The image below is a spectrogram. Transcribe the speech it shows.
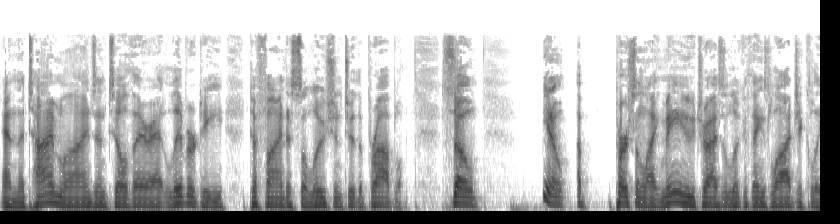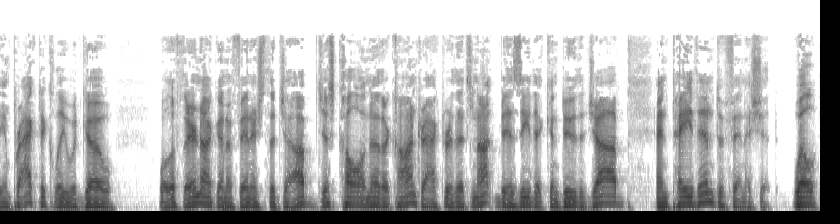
and the timelines until they're at liberty to find a solution to the problem. So, you know, a person like me who tries to look at things logically and practically would go, well, if they're not going to finish the job, just call another contractor that's not busy that can do the job and pay them to finish it. Well,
